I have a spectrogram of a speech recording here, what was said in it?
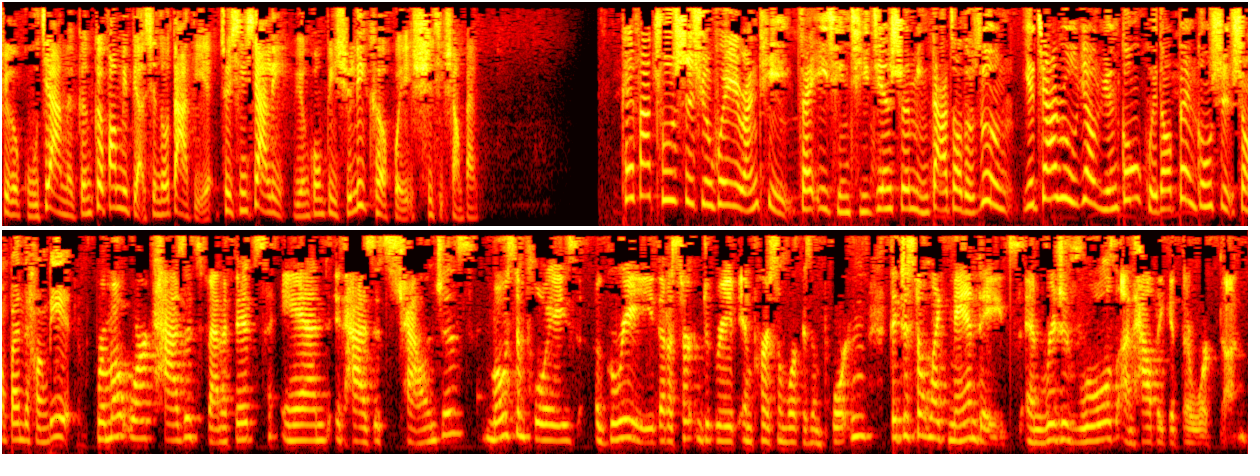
这个股价呢，跟各方面表现都大跌，最新下令员工必须立刻回实体上班。开发出视讯会议软体，在疫情期间声名大噪的 Zoom 也加入要员工回到办公室上班的行列。Remote work has its benefits and it has its challenges. Most employees agree that a certain degree of in-person work is important. They just don't like mandates and rigid rules on how they get their work done.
